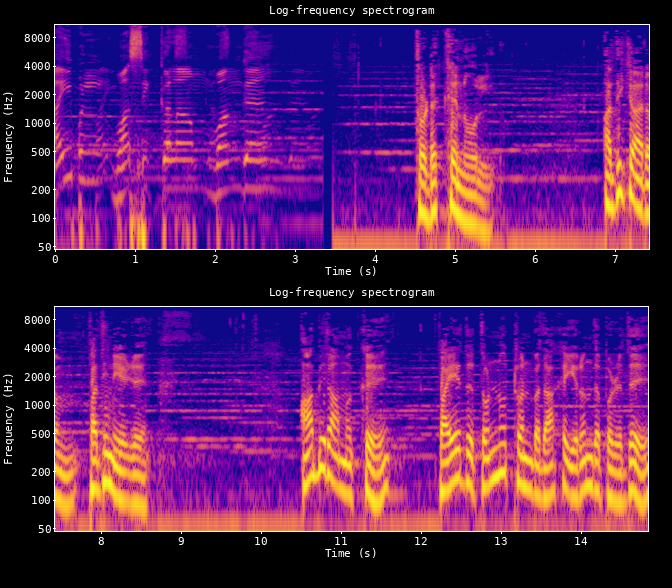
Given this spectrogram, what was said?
பைபிள் வாசிக்கலாம் வாங்க. தொடக்க நூல் அதிகாரம் பதினேழு. ஆபிராமுக்கு வயது தொன்னூற்றொன்பதாக இருந்த பொழுது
